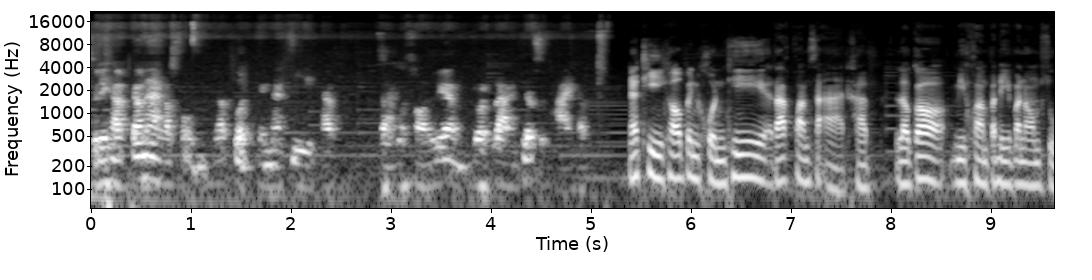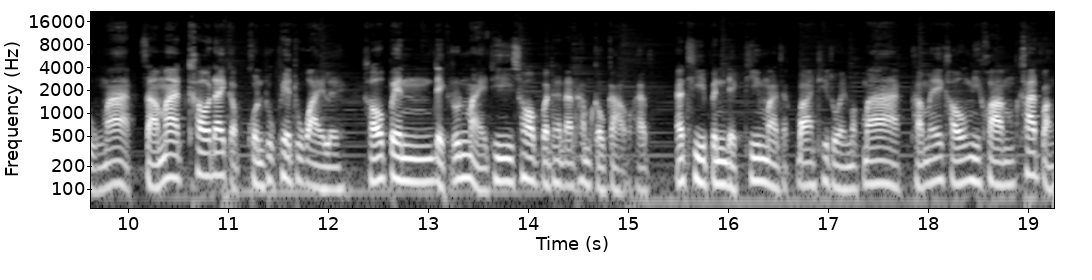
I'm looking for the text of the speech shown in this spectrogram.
สวัสดีครับก้าวหน้าครับผมรับบทเป็นนาทีครับ จากละครเรื่องรถรางเที่ยวสุดท้ายครับ นาทีเขาเป็นคนที่รักความสะอาดครับ แล้วก็มีความประนีประนอมสูงมาก สามารถเข้าได้กับคนทุกเพศทุกวัยเลย เขาเป็นเด็กรุ่นใหม่ที่ชอบวัฒนธรรมเก่าๆครับนาทีเป็นเด็กที่มาจากบ้านที่รวยมากๆทำให้เขามีความคาดหวัง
